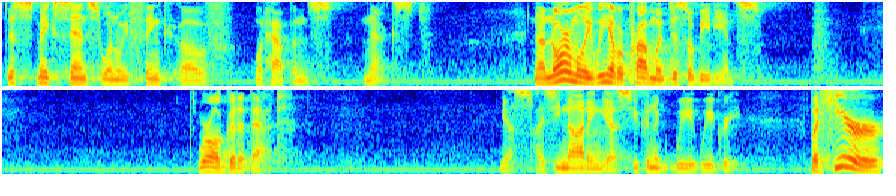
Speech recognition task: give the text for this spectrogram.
This makes sense when we think of what happens next. Now, normally we have a problem with disobedience. We're all good at that. Yes, I see nodding. Yes, you can. We, we agree. But here,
